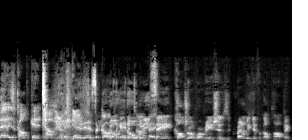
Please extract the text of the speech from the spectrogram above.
that is a complicated topic. Yeah. It is a No, complicated nobody's topic. saying cultural appropriation is an incredibly difficult topic.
